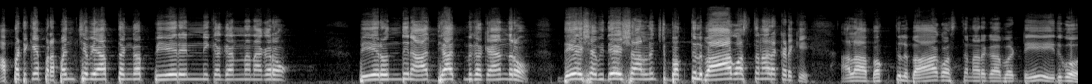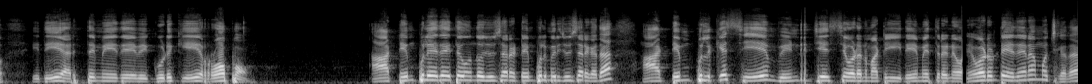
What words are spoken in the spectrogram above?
అప్పటికే ప్రపంచవ్యాప్తంగా పేరెన్నికగన్న నగరం పేరొందిన ఆధ్యాత్మిక కేంద్రం దేశ విదేశాల నుంచి భక్తులు బాగా వస్తున్నారు అక్కడికి. అలా భక్తులు బాగా వస్తున్నారు కాబట్టి ఇదిగో ఇది అర్తిమీదేవి గుడికి రూపం. ఆ టెంపుల్ ఏదైతే ఉందో చూసారో టెంపుల్ మీరు చూసారు కదా ఆ టెంపుల్కే సేమ్ వెండి చేసేవాడు అనమాట ఈ దేమేత్రి అనేవాడు ఎవడు ఉంటే ఏదైనా అమ్మొచ్చు కదా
